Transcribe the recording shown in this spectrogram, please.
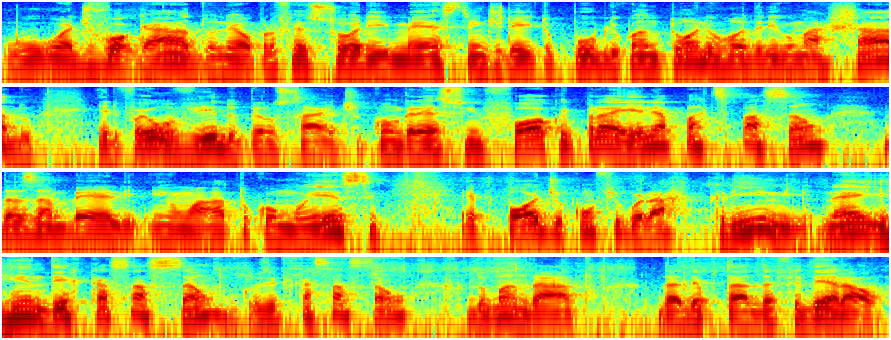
o advogado, né, o professor e mestre em Direito Público Antônio Rodrigo Machado, ele foi ouvido pelo site Congresso em Foco e para ele a participação da Zambelli em um ato como esse é, pode configurar crime né, e render cassação, inclusive cassação do mandato da deputada federal.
